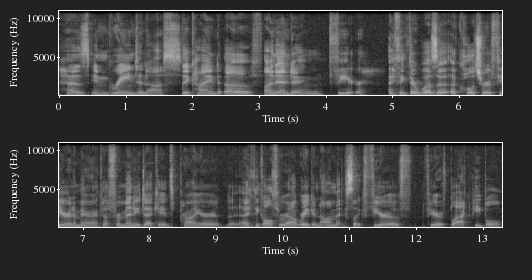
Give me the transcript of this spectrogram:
has ingrained in us the kind of unending fear. I think there was a, a culture of fear in America for many decades prior. I think all throughout Reaganomics, like fear of fear of black people,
